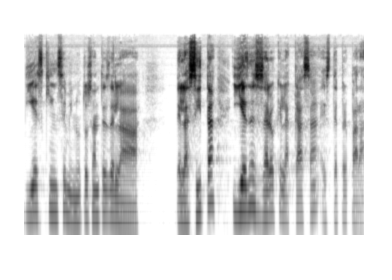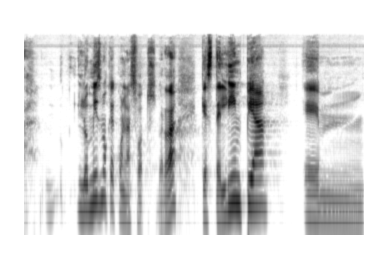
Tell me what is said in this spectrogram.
10, 15 minutos antes de la, de la cita y es necesario que la casa esté preparada. Lo mismo que con las fotos, ¿verdad? Que esté limpia, eh,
